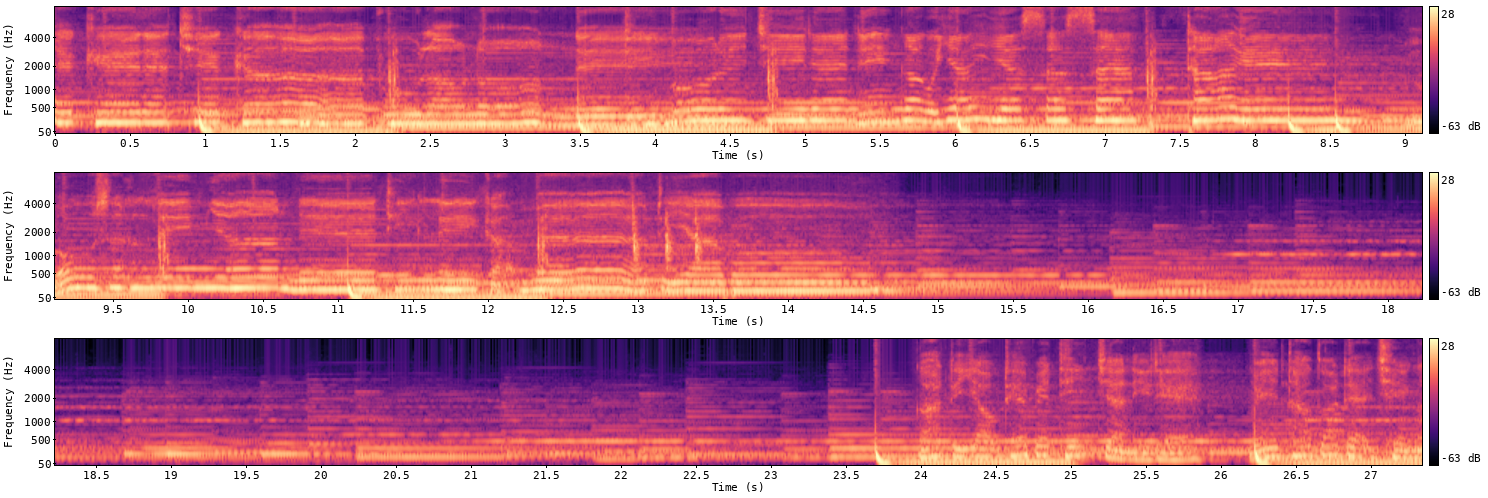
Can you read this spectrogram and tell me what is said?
ချစ်ခဲ့တဲ့ချစ်ကပူလောင်လို့နေဒီမိုးရင်ကြည့်တဲ့နေငါကိုရရဆက်ဆက်ထားခဲ့မိုးစကလေးများနဲ့ဒီလေးကမတရားပေါ်ငါတယောက်တည်းပဲထိကြံနေတယ် မင်းထားသွားတဲ့အချိန်က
